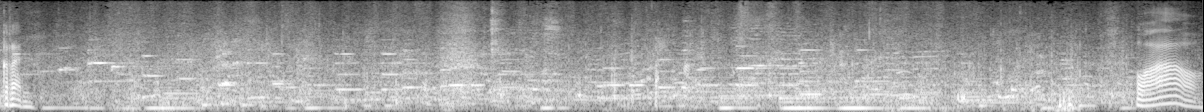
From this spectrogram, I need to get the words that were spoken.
Keren. Wow.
